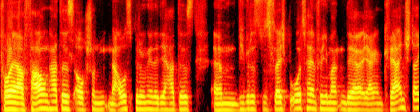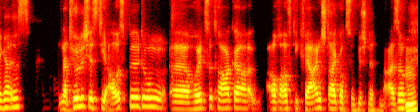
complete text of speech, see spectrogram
vorher Erfahrung hattest, auch schon eine Ausbildung hinter dir hattest. Ähm, wie würdest du es vielleicht beurteilen für jemanden, der ja ein Quereinsteiger ist? Natürlich ist die Ausbildung äh, heutzutage auch auf die Quereinsteiger zugeschnitten. Also mhm.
